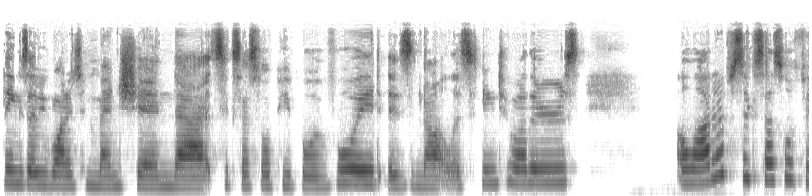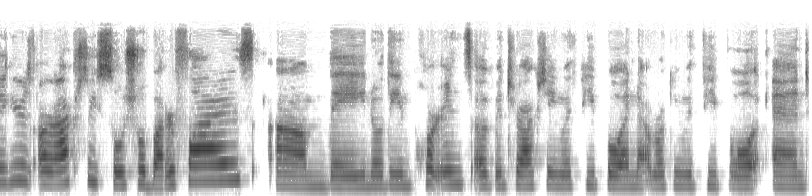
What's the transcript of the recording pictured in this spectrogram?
things that we wanted to mention that successful people avoid is not listening to others a lot of successful figures are actually social butterflies. Um, they know the importance of interacting with people and networking with people and,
